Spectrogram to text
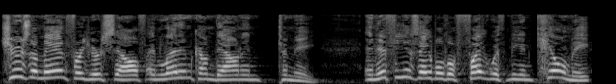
Choose a man for yourself and let him come down in, to me. And if he is able to fight with me and kill me,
